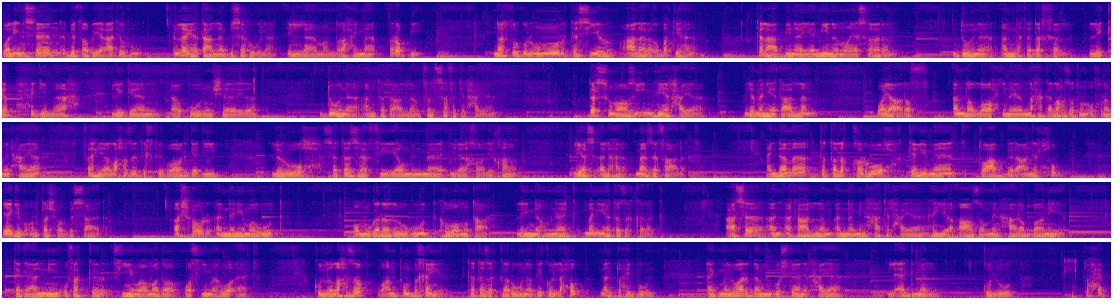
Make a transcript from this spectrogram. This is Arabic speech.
والإنسان بطبيعته لا يتعلم بسهولة إلا من رحم ربي. نترك الأمور تسير على رغبتها تلعب بنا يمينا ويسارا. دون أن نتدخل لكبح جماح لجام عقول شاردة دون أن تتعلم فلسفة الحياة. درس عظيم هي الحياة. لمن يتعلم ويعرف أن الله حين يمنحك لحظة أخرى من حياة فهي لحظة اختبار جديد لروح ستذهب في يوم ما إلى خالقها ليسألها ماذا فعلت. عندما تتلقى الروح كلمات تعبر عن الحب يجب أن تشعر بالسعادة. أشعر أنني موجود ومجرد الوجود هو متعة لأن هناك من يتذكرك. عسى أن أتعلم أن منحة الحياة هي أعظم منحة ربانية. تجعلني أفكر فيما مضى وفيما هو آت. كل لحظة وأنتم بخير تتذكرون بكل حب من تحبون. أجمل وردة من بستان الحياة لأجمل قلوب تحب.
